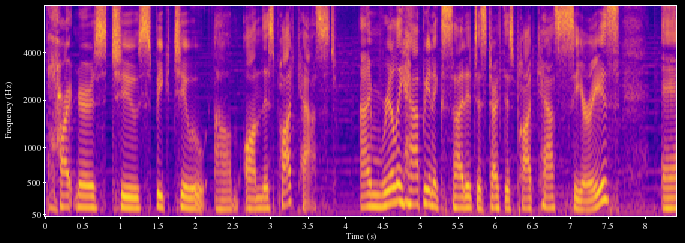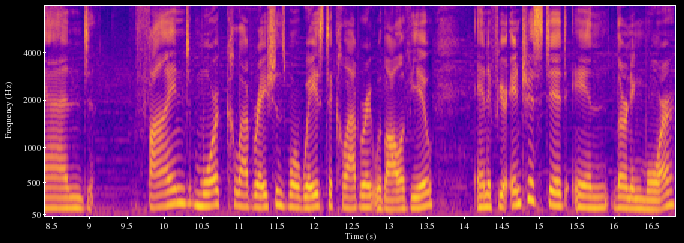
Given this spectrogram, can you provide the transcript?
partners to speak to um, on this podcast. I'm really happy and excited to start this podcast series and find more collaborations, more ways to collaborate with all of you. And if you're interested in learning more,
